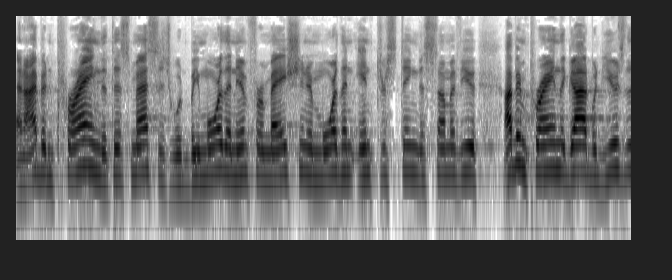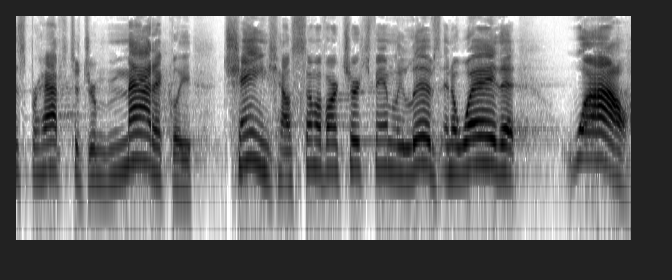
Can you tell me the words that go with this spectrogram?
And I've been praying that this message would be more than information and more than interesting to some of you. I've been praying that God would use this perhaps to dramatically change how some of our church family lives in a way that, wow,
